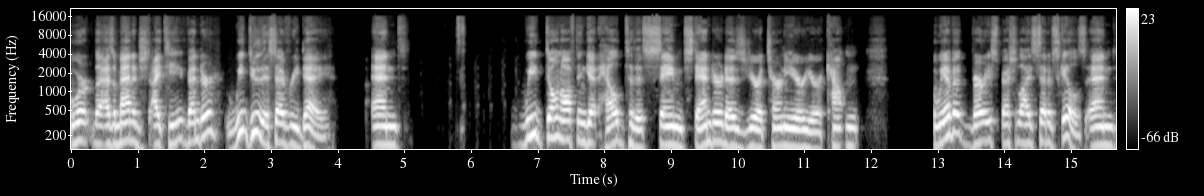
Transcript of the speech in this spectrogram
we're as a managed IT vendor, we do this every day. And we don't often get held to the same standard as your attorney or your accountant. We have a very specialized set of skills. And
